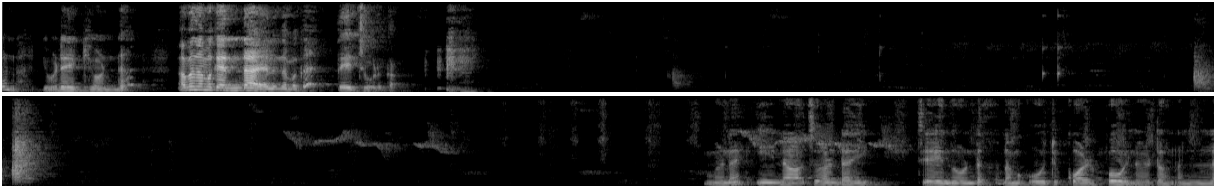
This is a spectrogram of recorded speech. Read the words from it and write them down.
കണ്ട? ഇവിടെയൊക്കെ ഉണ്ട്. അപ്പം നമുക്ക് എന്തായാലും നമുക്ക് തേച്ച് കൊടുക്കാം. നമ്മളെ ഈ നാച്ചുറൽ ഡൈ ചെയ്യുന്നതുകൊണ്ട് നമുക്ക് ഒരു കുഴപ്പമില്ല കേട്ടോ. നല്ല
